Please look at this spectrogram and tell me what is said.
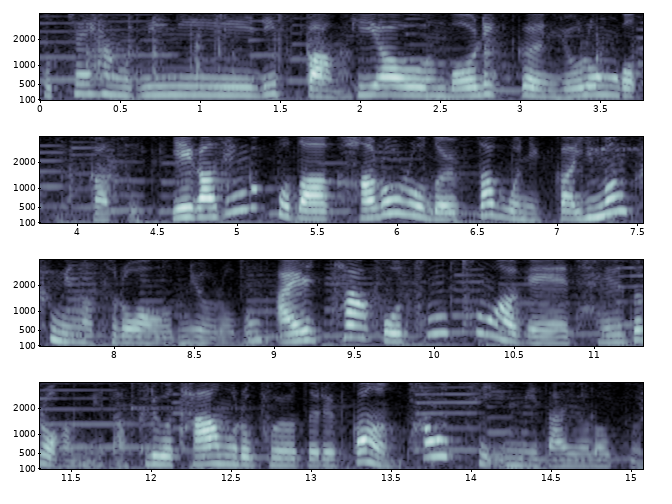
고체향 미니 립밤, 귀여운 머리끈 이런 것까지. 얘가 생각보다 가로로 넓다 보니까 이만큼이나 들어가거든요, 여러분. 알차고 통통하게 잘 들어갑니다. 그리고 다음으로 보여드릴 건 파우치입니다, 여러분.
